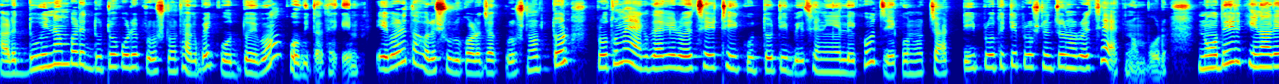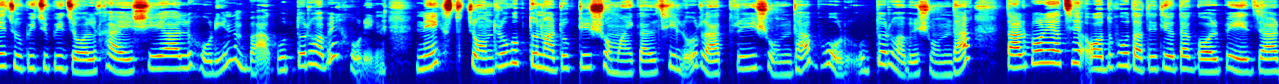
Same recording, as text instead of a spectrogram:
আর দুই নম্বরে দুটো করে প্রশ্ন থাকবে গদ্য এবং কবিতা থেকে। এবারে তাহলে শুরু করা যাক প্রশ্নোত্তর। প্রথমে এক দাগে রয়েছে, ঠিক উত্তরটি বেছে নিয়ে লেখো যে কোনো চারটি প্রতিটি প্রশ্নের জন্য রয়েছে এক নম্বর। নদীর কিনারে চুপি চুপি জল খায় শেয়াল, হরিণ, বাঘ, উত্তর হবে হরিণ। নেক্সট, চন্দ্রগুপ্ত নাটকটির সময়কাল ছিল রাত্রি, সন্ধ্যা, ভোর, উত্তর হবে সন্ধ্যা। তারপরে আছে অদ্ভুত আতিথেয়তা গল্পে যার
